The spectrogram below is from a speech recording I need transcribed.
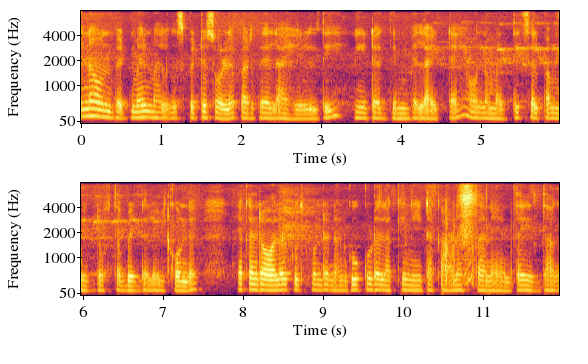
ಇನ್ನು ಅವ್ನು ಬೆಡ್ ಮೇಲೆ ಮಲಗಿಸ್ಬಿಟ್ಟು ಸೊಳ್ಳೆ ಪರದೆ ಎಲ್ಲ ಹೇಳ್ದು, ನೀಟಾಗಿ ದಿಂಬೆಲ್ಲ ಇಟ್ಟೆ. ಅವನ ಮದ್ದಿಗೆ ಸ್ವಲ್ಪ ಮಿಡ್ ಆಫ್ ದ ಬೆಡ್ಡಲ್ಲಿ ಇಳ್ಕೊಂಡೆ. ಯಾಕಂದರೆ ಆಲರ್ ಕೂತ್ಕೊಂಡ್ರೆ ನನಗೂ ಕೂಡ ಲಕ್ಕಿ ನೀಟಾಗಿ ಕಾಣಿಸ್ತಾನೆ ಅಂತ ಇದ್ದಾಗ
